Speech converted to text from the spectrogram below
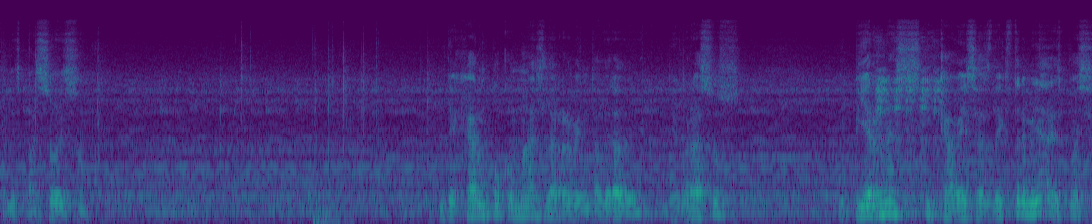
se les pasó eso. Dejar un poco más la reventadera de, de brazos y piernas y cabezas, de extremidades pues.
